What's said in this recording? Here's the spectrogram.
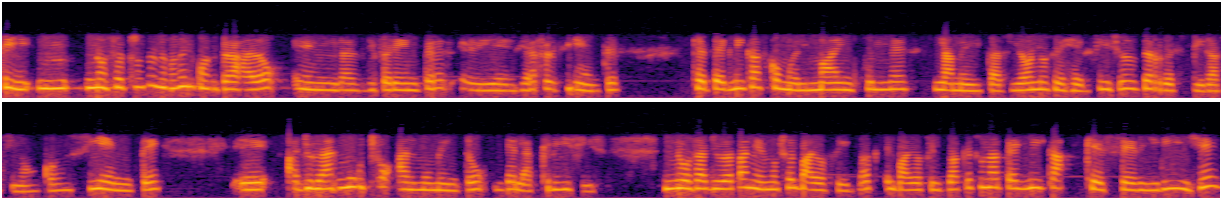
Sí, nosotros nos hemos encontrado en las diferentes evidencias recientes que técnicas como el mindfulness, la meditación, los ejercicios de respiración consciente, eh, ayudan mucho al momento de la crisis. Nos ayuda también mucho el biofeedback. El biofeedback es una técnica que se dirige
